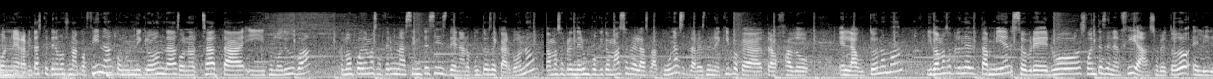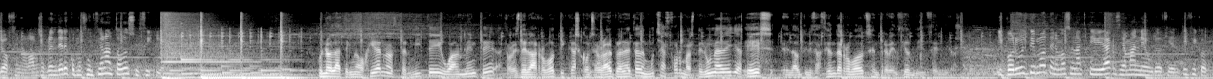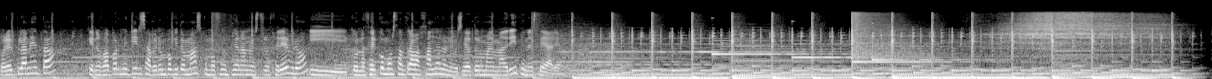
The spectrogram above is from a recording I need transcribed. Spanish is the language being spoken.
Con herramientas que tenemos una cocina, con un microondas, con horchata y zumo de uva, cómo podemos hacer una síntesis de nanopuntos de carbono. Vamos a aprender un poquito más sobre las vacunas a través de un equipo que ha trabajado en la autónoma y vamos a aprender también sobre nuevas fuentes de energía, sobre todo el hidrógeno. Vamos a aprender cómo funciona todo su ciclo. Bueno, la tecnología nos permite igualmente, a través de la robótica, conservar el planeta de muchas formas, pero una de ellas es la utilización de robots en prevención de incendios. Y por último, tenemos una actividad que se llama Neurocientíficos por el Planeta, que nos va a permitir saber un poquito más cómo funciona nuestro cerebro y conocer cómo están trabajando en la Universidad Autónoma de Madrid en este área.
